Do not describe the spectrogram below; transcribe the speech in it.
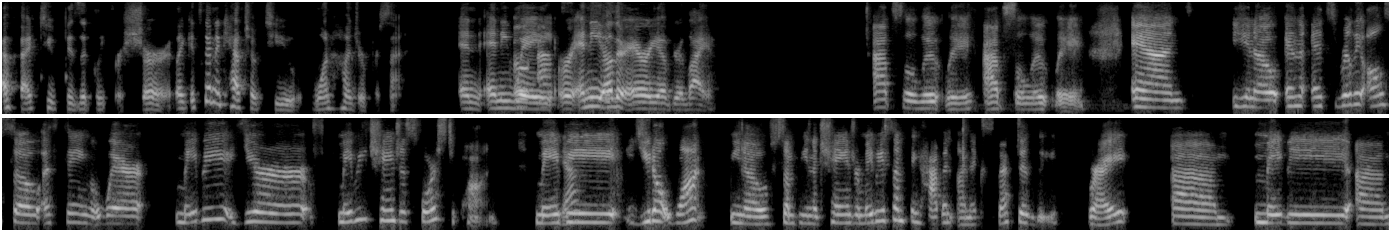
affect you physically for sure. Like it's going to catch up to you 100% in any oh, way oh, or any other area of your life. Absolutely absolutely. And you know and it's really also a thing where maybe you're maybe change is forced upon. Maybe yeah. you don't want you know something to change or maybe something happened unexpectedly right um maybe um,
